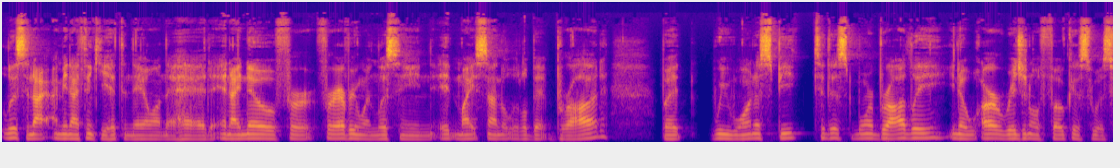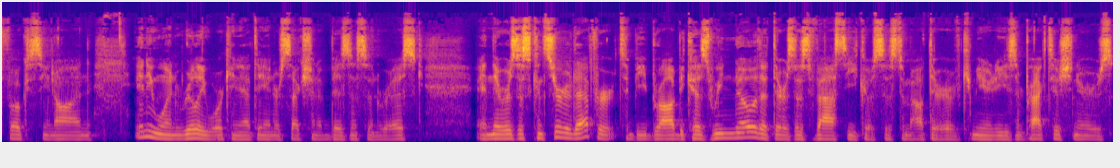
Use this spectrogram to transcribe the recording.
listen, I, I, mean, I think you hit the nail on the head. And I know for, for everyone listening, it might sound a little bit broad, but we want to speak to this more broadly. You know, our original focus was focusing on anyone really working at the intersection of business and risk. And there was this concerted effort to be broad because we know that there's this vast ecosystem out there of communities and practitioners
